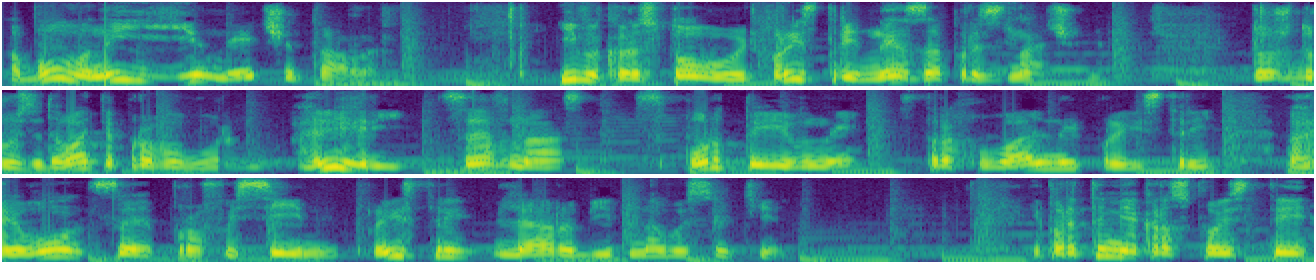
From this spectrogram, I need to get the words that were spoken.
або вони її не читали і використовують пристрій не за призначенням. Тож, друзі, давайте проговоримо. Грігрі -грі це в нас спортивний страхувальний пристрій. Грилон це професійний пристрій для робіт на висоті. І перед тим як розповісти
